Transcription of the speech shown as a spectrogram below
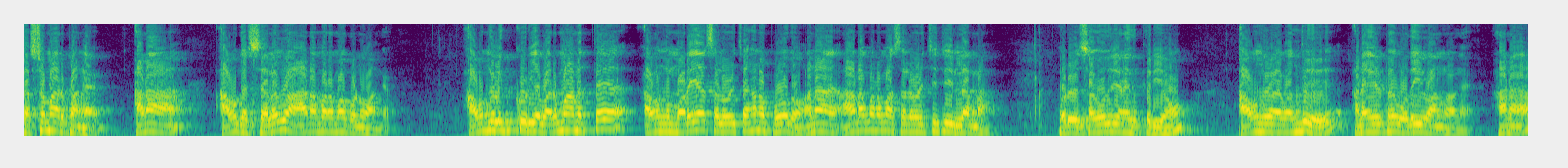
கஷ்டமாக இருப்பாங்க. ஆனால் அவங்க செலவு ஆடம்பரமாக பண்ணுவாங்க. அவங்களுக்குரிய வருமானத்தை அவங்க முறையாக செலவழிச்சாங்கன்னா போதும். ஆனால் ஆடம்பரமாக செலவழிச்சிட்டு இல்லாமல் ஒரு சகோதரி எனக்கு தெரியும் அவங்க வந்து அநேகர்கிட்ட உதவி வாங்குவாங்க. ஆனால்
